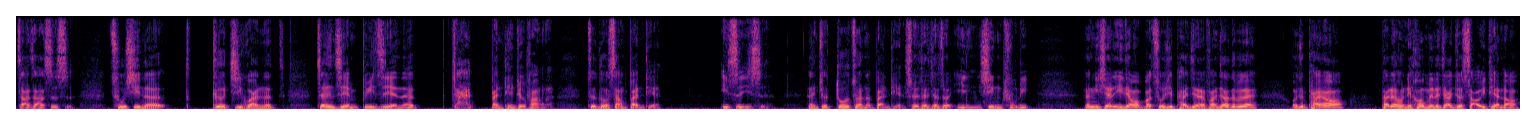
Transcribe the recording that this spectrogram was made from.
扎扎实实。除夕呢，各机关呢睁一只眼闭一只眼呢，哎，半天就放了，最多上半天，意思意思，那你就多赚了半天，所以它叫做隐性福利。那你现在一定要把除夕排进来放假，对不对？我就排哦，排了以后你后面的假就少一天喽。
